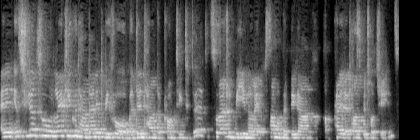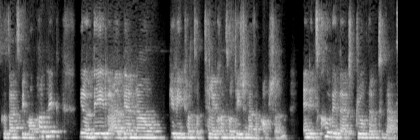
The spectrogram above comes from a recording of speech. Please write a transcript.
and in institutions who likely could have done it before but didn't have the prompting to do it. So that would be, you know, like some of the bigger private hospital chains, because that's been more public. You know, they uh, they are now giving teleconsultation as an option, and it's COVID that drove them to that.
